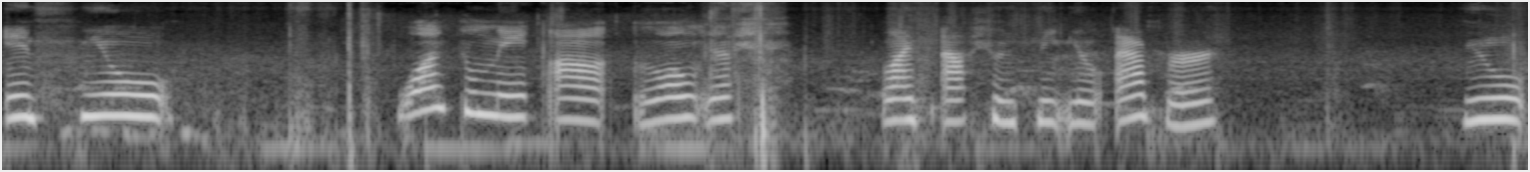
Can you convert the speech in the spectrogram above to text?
if you want to make a longest live action video ever, you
